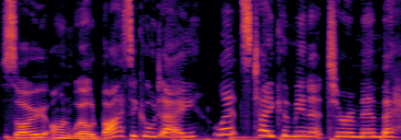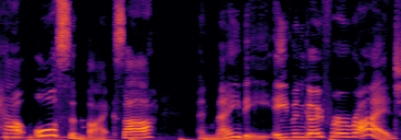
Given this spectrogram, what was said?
So, on World Bicycle Day, let's take a minute to remember how awesome bikes are and maybe even go for a ride.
